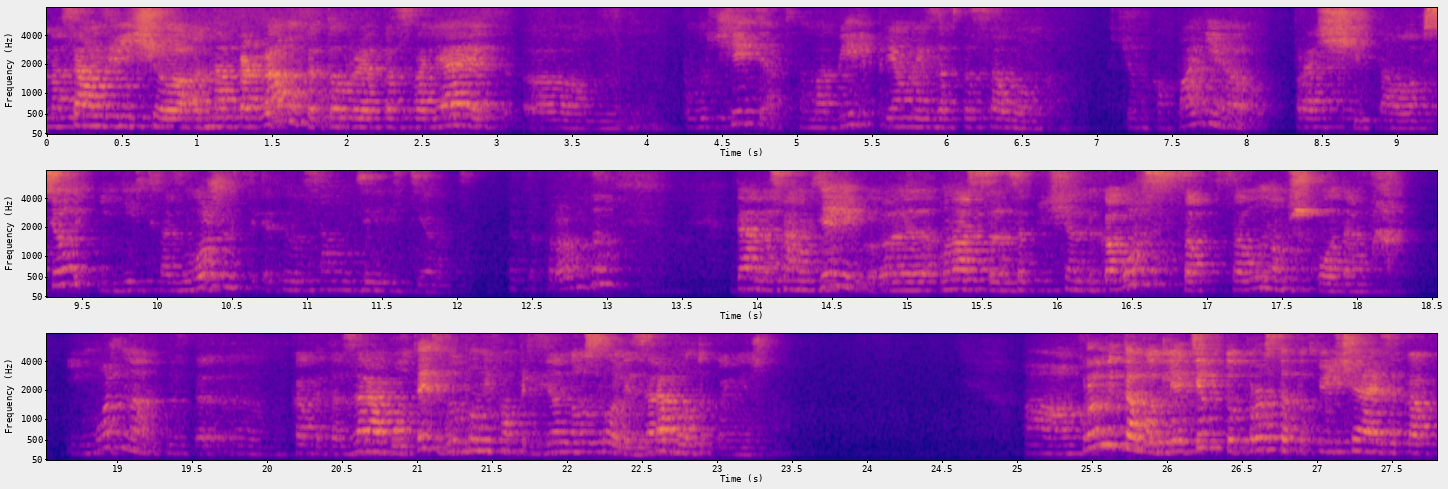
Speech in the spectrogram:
На самом деле еще одна программа, которая позволяет получить автомобиль прямо из автосалона. Причем компания просчитала все и есть возможность это на самом деле сделать. Это правда? Да, на самом деле э, у нас заключен договор с салоном Шкода. И можно э, как это, заработать, выполнив определенные условия. За работу, конечно. А, кроме того, для тех, кто просто подключается как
